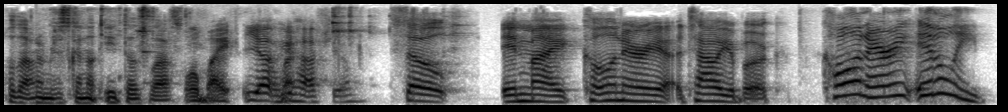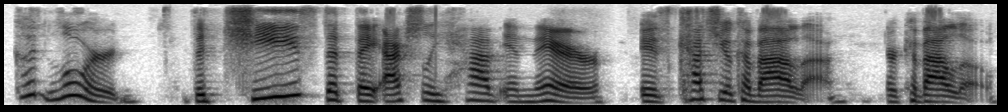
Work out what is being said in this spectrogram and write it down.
Hold on, I'm just gonna eat this last little bite. Yep, Okay. you have to. So in my Culinary Italia book, Culinary Italy, good lord, the cheese that they actually have in there is Caciocavallo or Cavallo,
